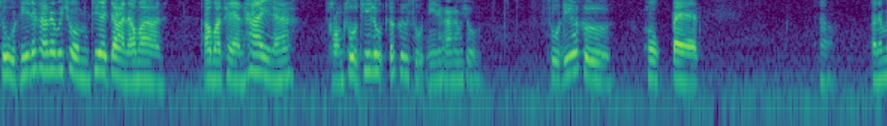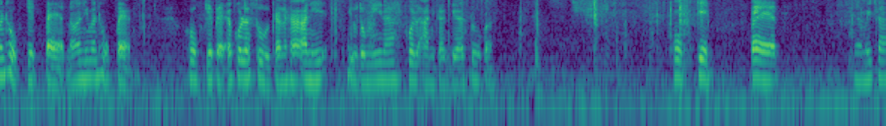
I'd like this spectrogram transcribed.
สูตรนี้นะคะท่านผู้ชมที่อาจารย์เอามา เอามาแทนให้นะ ของสูตรที่หลุดก็คือสูตรนี้นะคะท่านผู้ชม สูตรนี้ก็คือหกแปด อันนั้นมันหกเจ็ดแปดเนาะอันนี้มันหกแปดหกเจ็ดแปดคนละสูตรกันนะคะ อันนี้อยู่ตรงนี้นะคนละอันกันเดี๋ยวดูก่อนหกเจ็ดแปดยังไม่ใช่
